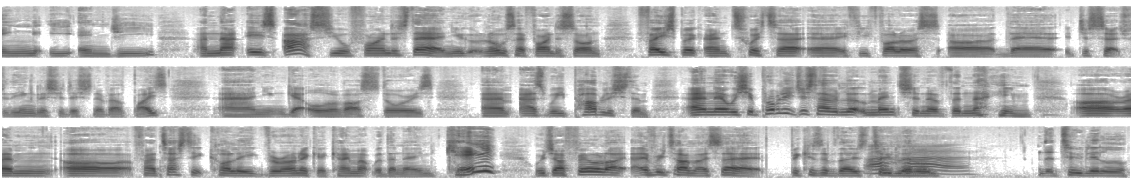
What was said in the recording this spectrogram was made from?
Eng, E N G, and that is us. You'll find us there, and you can also find us on Facebook and Twitter. Uh, if you follow us uh, there, just search for the English edition of El País, and you can get all of our stories um, as we publish them. And now we should probably just have a little mention of the name. Our um, our fantastic colleague Veronica came up with the name ¿Qué? which I feel like every time I say it, because of those 2 Uh-huh. little the two little,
